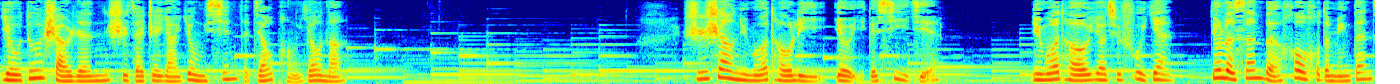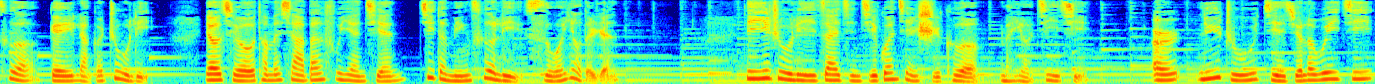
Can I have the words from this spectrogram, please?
有多少人是在这样用心的交朋友呢？时尚女魔头里有一个细节：女魔头要去赴宴，丢了三本厚厚的名单册给两个助理，要求他们下班赴宴前记得名册里所有的人。第一助理在紧急关键时刻没有记起。而女主解决了危机，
